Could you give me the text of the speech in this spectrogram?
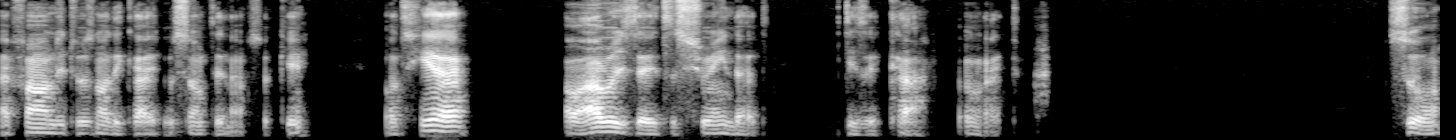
I found it was not a car it was something else okay? But here our arrow is there it's showing that it is a car. All right. So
